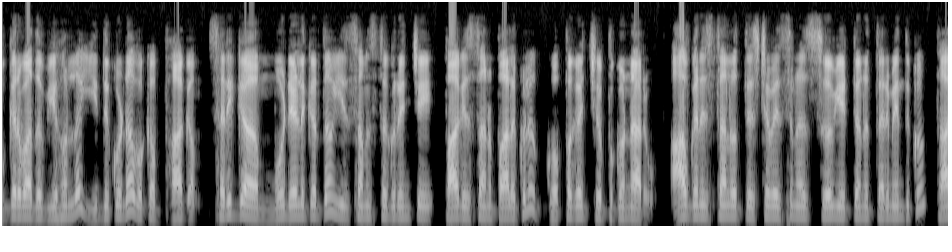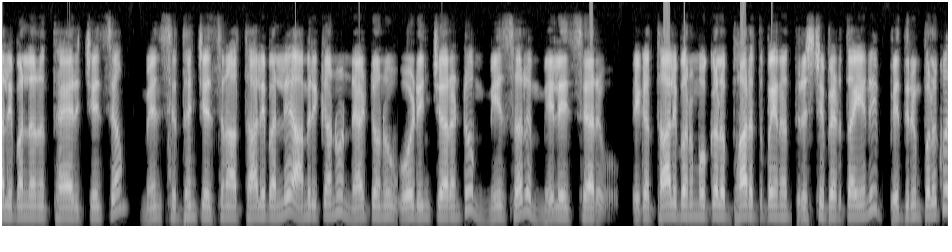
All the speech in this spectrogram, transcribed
ఉగ్రవాద వ్యూహంలో ఇది కూడా ఒక భాగం. సరిగ్గా మూడేళ్ళ క్రితం ఈ సంస్థ గురించి పాకిస్తాన్ పాలకులు గొప్పగా చెప్పుకున్నారు. ఆఫ్ఘనిస్తాన్లో తిష్టవేసిన సోవియట్లను తరిమేందుకు తాలిబాన్లను తయారు చేశాం. మేం సిద్ధం చేసిన తాలిబాన్లే అమెరికాను నాటోను ఓడించారంటూ మీసాలు మేలేశారు. ఇక తాలిబాన్ ముగ్గులు భారత్ పైన దృష్టి పెడతాయని బెదిరింపులకు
